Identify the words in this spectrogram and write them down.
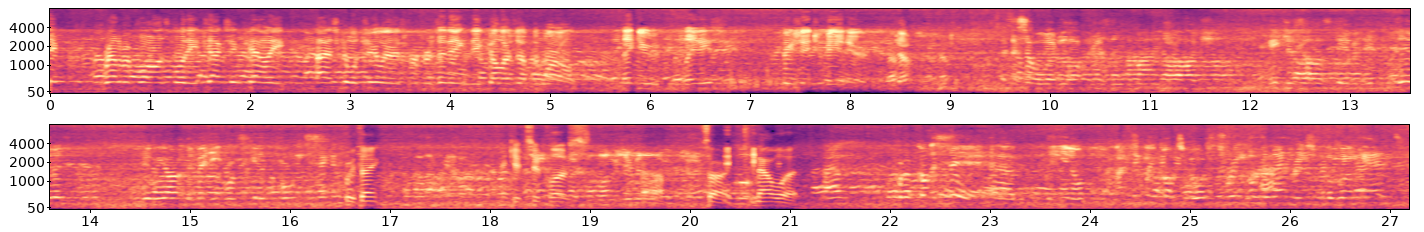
big round of applause for the Jackson County High School cheerleaders for presenting the colors of the world. Thank you, ladies. Appreciate you being here. Joe? Let's have a word with our president, the man in charge. He just asked David. David, here we are at the medieval skill 40 seconds. What do you think? I think you're too close. Sorry. now what? Um, but I've got to say, um, you know, I think we've got towards 300 entries for the weekend.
